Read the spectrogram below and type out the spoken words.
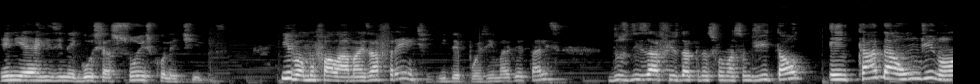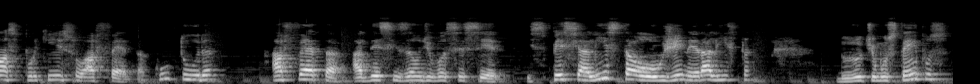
NRs e negociações coletivas. E vamos falar mais à frente e depois em mais detalhes dos desafios da transformação digital em cada um de nós, porque isso afeta a cultura, afeta a decisão de você ser especialista ou generalista. Dos últimos tempos,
